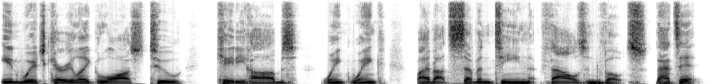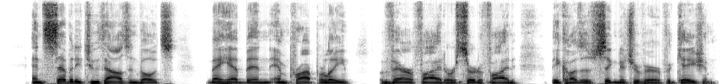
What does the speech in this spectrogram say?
in which Kari Lake lost to Katie Hobbs, wink wink, by about seventeen thousand votes. That's it, and seventy-two thousand votes may have been improperly verified or certified because of signature verification.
